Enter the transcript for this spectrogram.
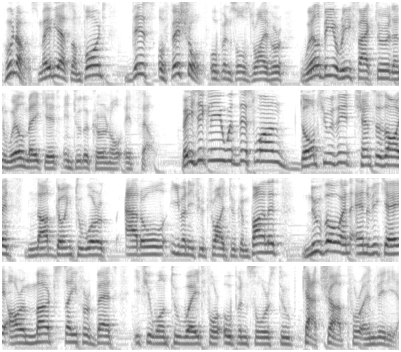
who knows, maybe at some point, this official open source driver will be refactored and will make it into the kernel itself. Basically, with this one, don't use it, chances are it's not going to work at all, even if you try to compile it. Nouveau and NVK are a much safer bet if you want to wait for open source to catch up for NVIDIA.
